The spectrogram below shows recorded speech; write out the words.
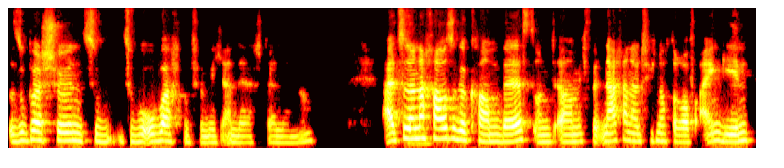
super schön zu, zu beobachten für mich an der Stelle. Ne? Als du dann nach Hause gekommen bist, und ähm, ich will nachher natürlich noch darauf eingehen,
